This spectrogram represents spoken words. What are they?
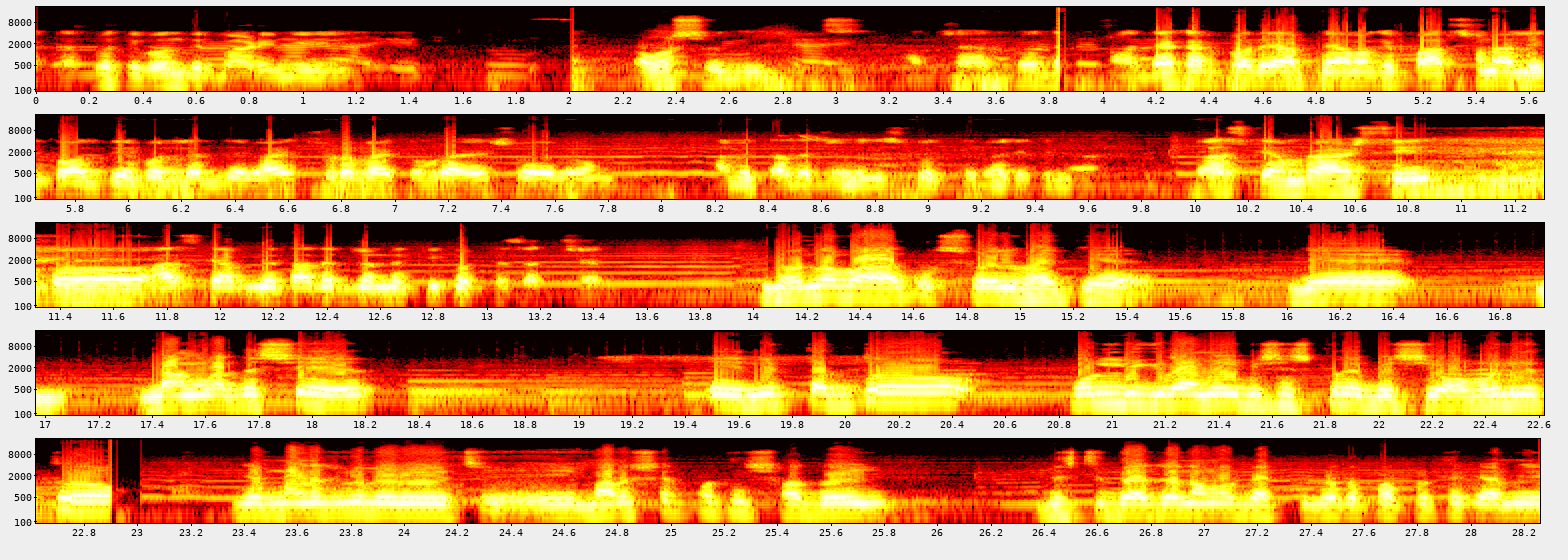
একটা প্রতিবন্ধীর বাড়ি নিয়ে। অবশ্যই আচ্ছা তো দেখার পরে আপনি আমাকে পার্সোনালি কল দিয়ে বললেন যে ভাই ছোট ভাই তোমরা এসো এবং আমি তাদের জন্য কিছু করতে পারি কিনা। তো আজকে আমরা আসছি। তো আজকে আপনি তাদের জন্য কি করতে চাচ্ছেন? ধন্যবাদ সোহেল ভাইকে যে বাংলাদেশের এই নিতান্ত পল্লী গ্রামে বিশেষ করে বেশি অবহেলিত যে মানুষগুলো রয়েছে, এই মানুষের প্রতি সদয় দৃষ্টি দেওয়ার জন্য আমার ব্যক্তিগত পক্ষ থেকে আমি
